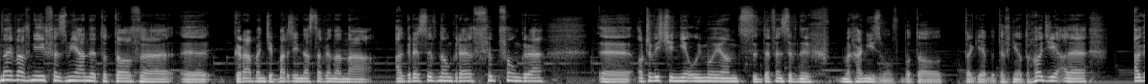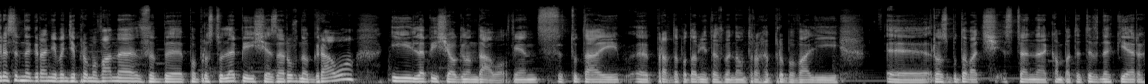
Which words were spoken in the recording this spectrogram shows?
Najważniejsze zmiany to to, że e, gra będzie bardziej nastawiona na agresywną grę, szybszą grę, oczywiście nie ujmując defensywnych mechanizmów, bo to tak jakby też nie o to chodzi, ale agresywne granie będzie promowane, żeby po prostu lepiej się zarówno grało i lepiej się oglądało, więc tutaj e, prawdopodobnie też będą trochę próbowali rozbudować scenę kompetytywnych gier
